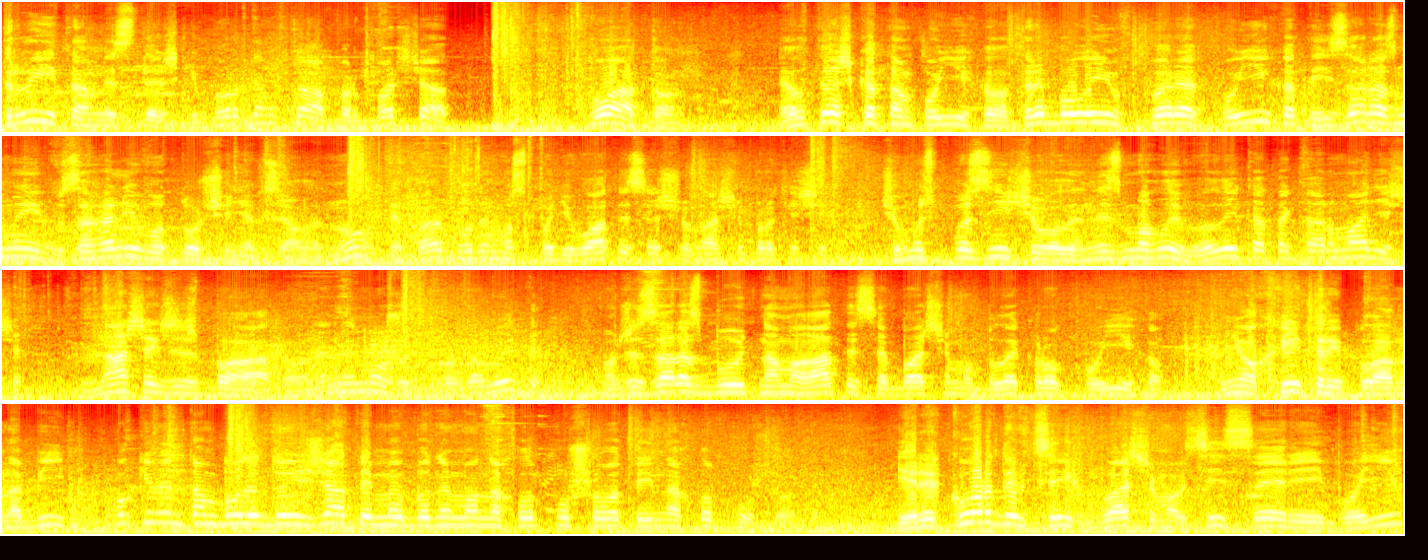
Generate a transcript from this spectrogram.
три там стежки, Боргенкапер, бачат, Батон. ЛТшка там поїхала, треба було їм вперед поїхати, і зараз ми їх взагалі в оточення взяли. Ну, тепер будемо сподіватися, що наші братіші чомусь познічували, не змогли. Велика така армадіща. Наших же ж багато, вони не можуть продавити. Отже, зараз будуть намагатися, бачимо, BlackRock поїхав. У нього хитрий план на бій. Поки він там буде доїжджати, ми будемо нахлопушувати і нахлопушувати. І рекорди в цих бачимо в цій серії боїв.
